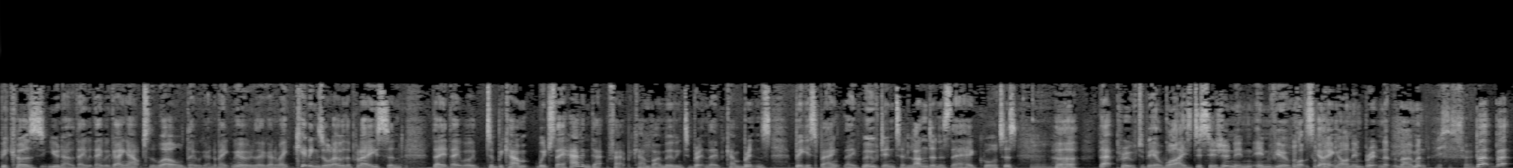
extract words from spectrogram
Because you know they they were going out to the world, they were going to make you they were going to make killings all over the place, and they they were to become, which they have in fact become by moving to Britain. They've become Britain's biggest bank. They've moved into London as their headquarters. that proved to be a wise decision in in view of what's going on in Britain at the moment. This is true. But but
